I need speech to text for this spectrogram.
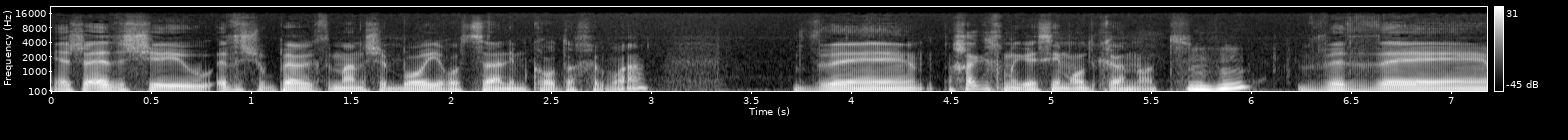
יש איזשהו, איזשהו פרק זמן שבו היא רוצה למכור את החברה, ואחר כך מגייסים עוד קרנות. וזה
